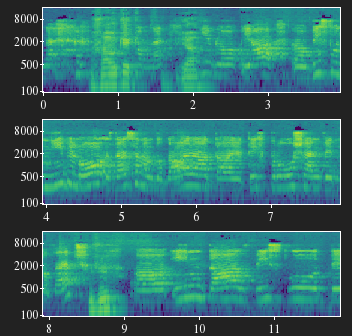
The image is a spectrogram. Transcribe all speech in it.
Ne. Aha, okay. ja. Ni bilo ja, v bistvu ni bilo, zdaj se nam dogaja, da je teh prošenj vedno več uh -huh. uh, in da v bistvu te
